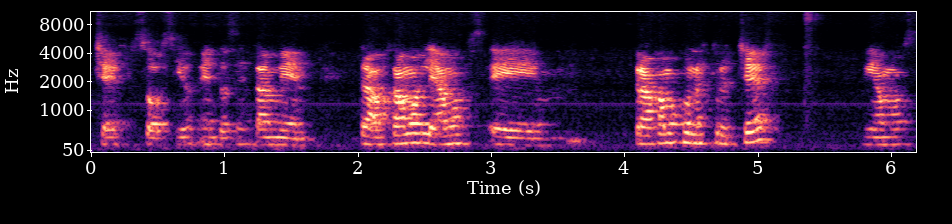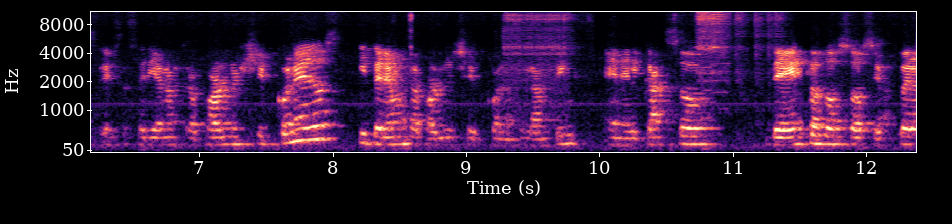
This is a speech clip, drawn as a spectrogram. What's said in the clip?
chef socio. Entonces también trabajamos, le damos, eh, trabajamos con nuestro chef, digamos, ese sería nuestro partnership con ellos y tenemos la partnership con los glampings en el caso de estos dos socios. Pero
